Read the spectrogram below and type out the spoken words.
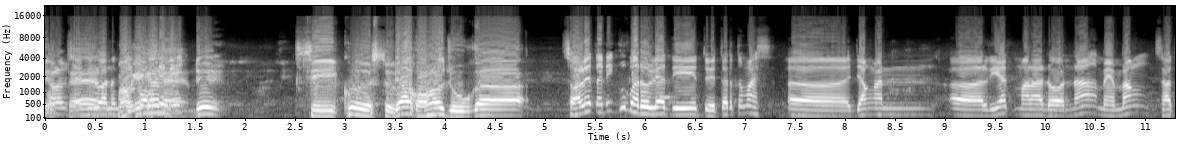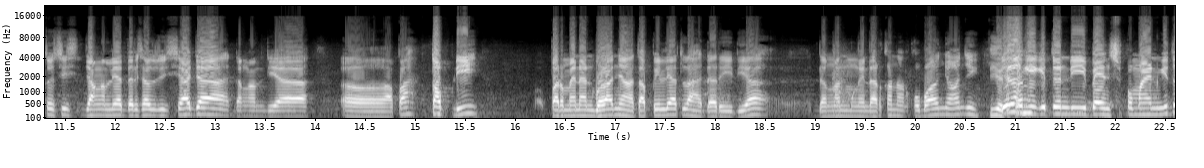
kalau misalnya di kokain. luar negeri Makanya kan kokain ya. dia si Kus tuh. Dia alkohol juga. Soalnya tadi gue baru lihat di Twitter tuh Mas, eh, jangan eh, lihat Maradona memang satu sisi jangan lihat dari satu sisi aja dengan dia eh, apa top di permainan bolanya, tapi lihatlah dari dia dengan mengedarkan narkobanya anjing. Iya, dia dia lagi gituin di bench pemain gitu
